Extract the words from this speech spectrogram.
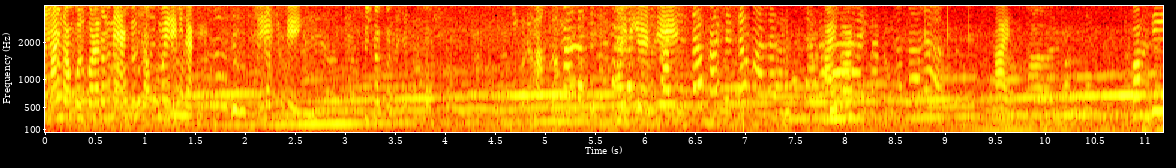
আমার নকল করার জন্য একজন সবসময় রেডি থাকে। এই হচ্ছে সেই। ওইদিকে আছে। হাই হাই কমদি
